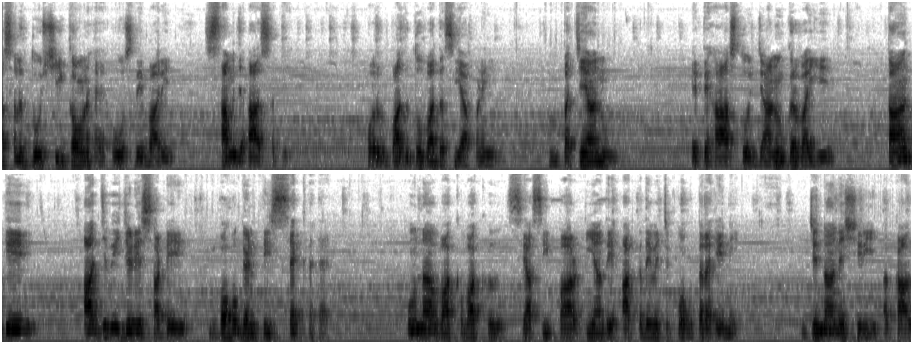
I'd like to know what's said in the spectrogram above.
ਅਸਲ ਦੋਸ਼ੀ ਕੌਣ ਹੈ, ਉਸ ਦੇ ਬਾਰੇ ਸਮਝ ਆ ਸਕੇ। ਔਰ ਵੱਧ ਤੋਂ ਵੱਧ ਅਸੀਂ ਆਪਣੇ ਬੱਚਿਆਂ ਨੂੰ ਇਤਿਹਾਸ ਤੋਂ ਜਾਣੂ ਕਰਵਾਈਏ, ਤਾਂ ਕਿ ਅੱਜ ਵੀ ਜਿਹੜੇ ਸਾਡੇ ਬਹੁਗਿਣਤੀ ਸਿੱਖ ਹੈ ਉਹਨਾਂ ਵੱਖ-ਵੱਖ ਸਿਆਸੀ ਪਾਰਟੀਆਂ ਦੇ ਹੱਕ ਦੇ ਵਿੱਚ ਭੁਗਤ ਰਹੇ ਨੇ, ਜਿਨ੍ਹਾਂ ਨੇ ਸ੍ਰੀ ਅਕਾਲ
